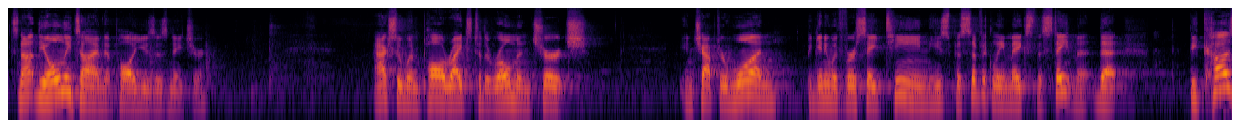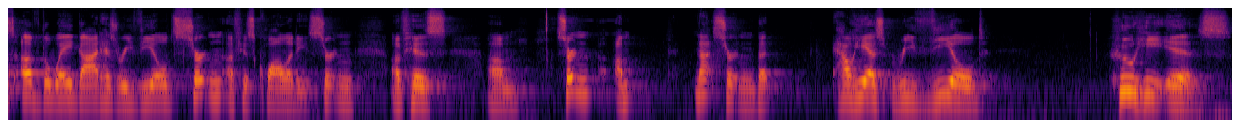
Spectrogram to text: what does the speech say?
It's not the only time that Paul uses nature. Actually, when Paul writes to the Roman church in chapter 1, beginning with verse 18, he specifically makes the statement that because of the way God has revealed certain of his qualities, certain of his, um, certain, um, not certain, but how he has revealed who he is,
